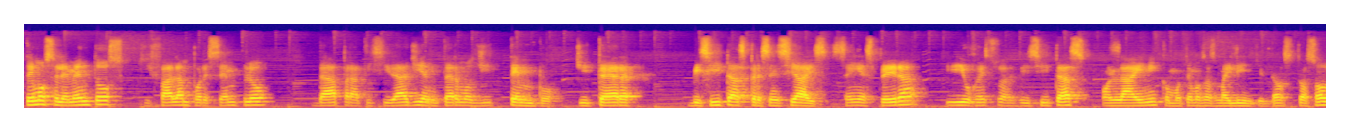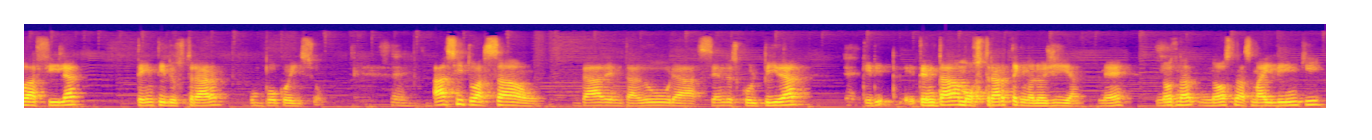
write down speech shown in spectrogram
temos elementos que falam, por exemplo, da praticidade em termos de tempo, de ter visitas presenciais sem espera e o resto das visitas online, como temos as MyLink. Então, a situação da fila tenta ilustrar um pouco isso. Sim. A situação da dentadura sendo esculpida que tentava mostrar tecnologia, né? Nós, nós nas MyLink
